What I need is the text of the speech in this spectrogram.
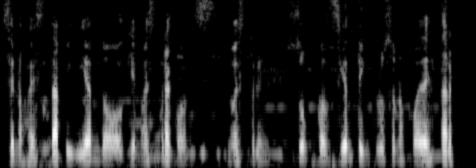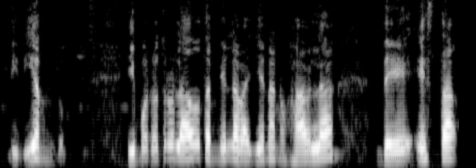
se nos está pidiendo o que nuestra, nuestro subconsciente incluso nos puede estar pidiendo. Y por otro lado, también la ballena nos habla de esta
